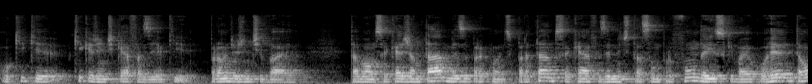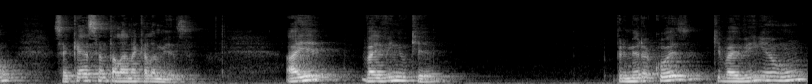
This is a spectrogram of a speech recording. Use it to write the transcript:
o que que, o que que a gente quer fazer aqui, para onde a gente vai. Tá bom, você quer jantar, mesa para quantos? Para tanto? Você quer fazer meditação profunda, é isso que vai ocorrer? Então, você quer sentar lá naquela mesa. Aí vai vir o quê? Primeira coisa que vai vir é um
